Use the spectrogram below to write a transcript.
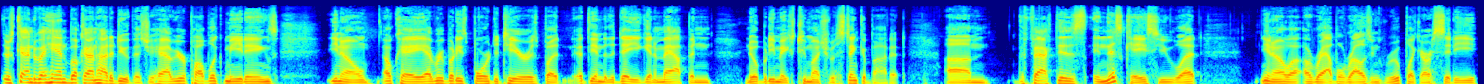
there's kind of a handbook on how to do this. You have your public meetings, you know, okay, everybody's bored to tears, but at the end of the day, you get a map and nobody makes too much of a stink about it. Um, the fact is, in this case, you let you know a, a rabble rousing group like our city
